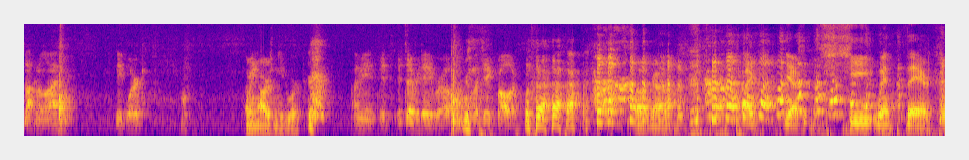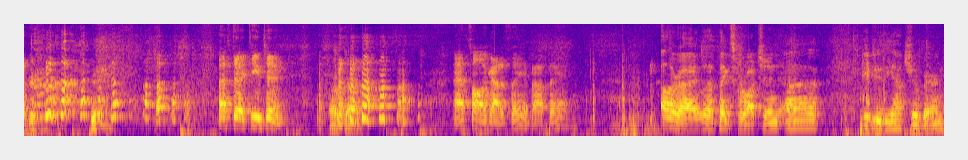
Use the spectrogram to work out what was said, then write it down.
not gonna lie, need work. I mean, ours need work. I mean, it, it's every day, bro. I'm a Jake Pauler. oh God. I, yeah, he went there. Hashtag Team 10. Oh God. That's all I gotta say about that. All right. Well, thanks for watching. Uh, you do the outro, Baron.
